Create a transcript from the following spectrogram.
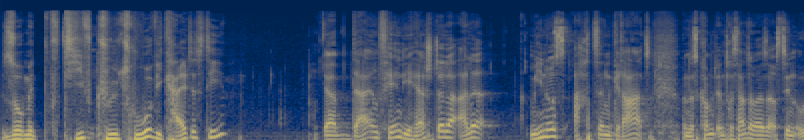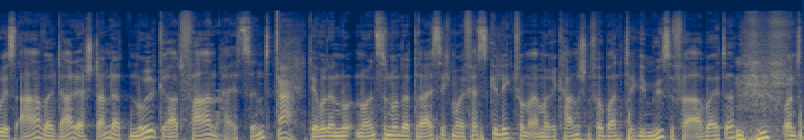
so mit Tiefkühltruhe? Wie kalt ist die? Ja, da empfehlen die Hersteller alle minus 18 Grad. Und das kommt interessanterweise aus den USA, weil da der Standard 0 Grad Fahrenheit sind. Ah. Der wurde 1930 mal festgelegt vom amerikanischen Verband der Gemüseverarbeiter. Mhm. Und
